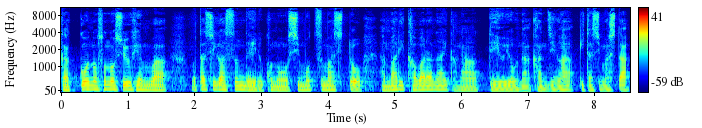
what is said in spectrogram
学校のその周辺は私が住んでいるこの下妻市とあまり変わらないかなっていうような感じがいたしました。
